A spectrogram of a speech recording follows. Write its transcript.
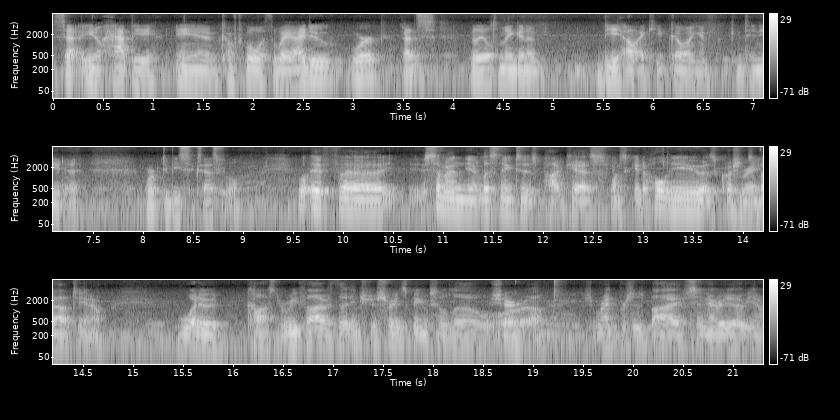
set, you know happy and comfortable with the way I do work. That's really ultimately going to be how I keep going and continue to work to be successful. Well, if uh, someone you know listening to this podcast wants to get a hold of you, has questions Right. about you know what it would cost to refi with the interest rates being so low, Sure. or uh, rent versus buy scenario, you know,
